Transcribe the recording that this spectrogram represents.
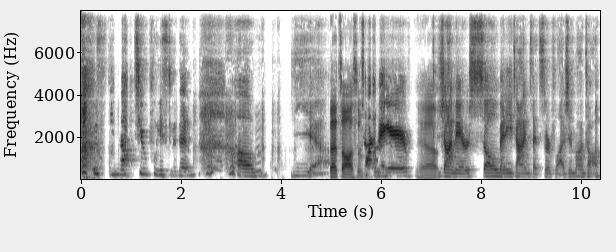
was not too pleased with him. Um, Yeah. That's awesome. John Mayer. Yeah. John Mayer so many times at Surf Lodge in Montauk.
